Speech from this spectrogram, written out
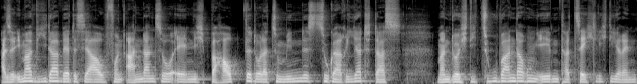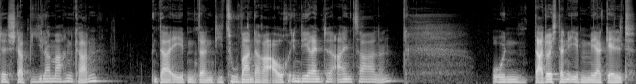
Also immer wieder wird es ja auch von anderen so ähnlich behauptet oder zumindest suggeriert, dass man durch die Zuwanderung eben tatsächlich die Rente stabiler machen kann, da eben dann die Zuwanderer auch in die Rente einzahlen und dadurch dann eben mehr Geld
